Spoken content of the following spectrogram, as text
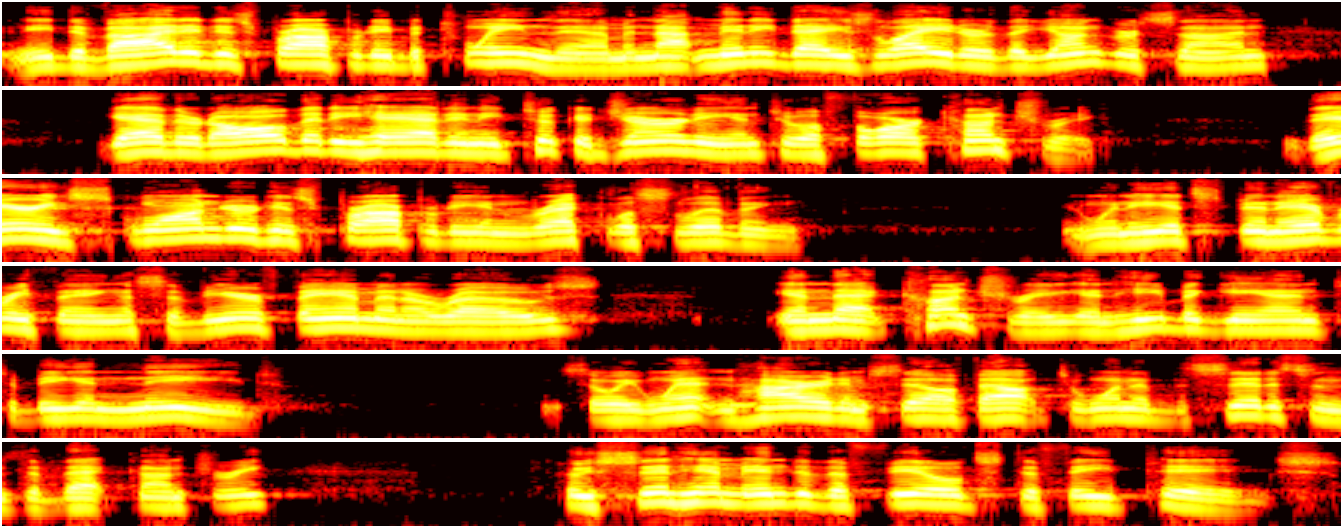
And he divided his property between them. And not many days later, the younger son gathered all that he had, and he took a journey into a far country. There he squandered his property in reckless living. And when he had spent everything, a severe famine arose in that country, and he began to be in need. So he went and hired himself out to one of the citizens of that country, who sent him into the fields to feed pigs.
